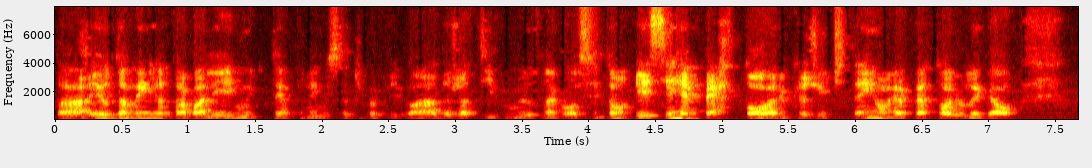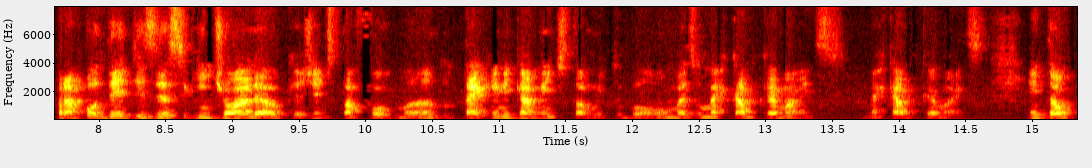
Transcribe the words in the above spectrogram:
tá? Eu também já trabalhei muito tempo na iniciativa privada, já tive meus negócios. Então, esse repertório que a gente tem é um repertório legal para poder dizer o seguinte: olha, o que a gente está formando, tecnicamente está muito bom, mas o mercado quer mais. Mercado quer mais. Então,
